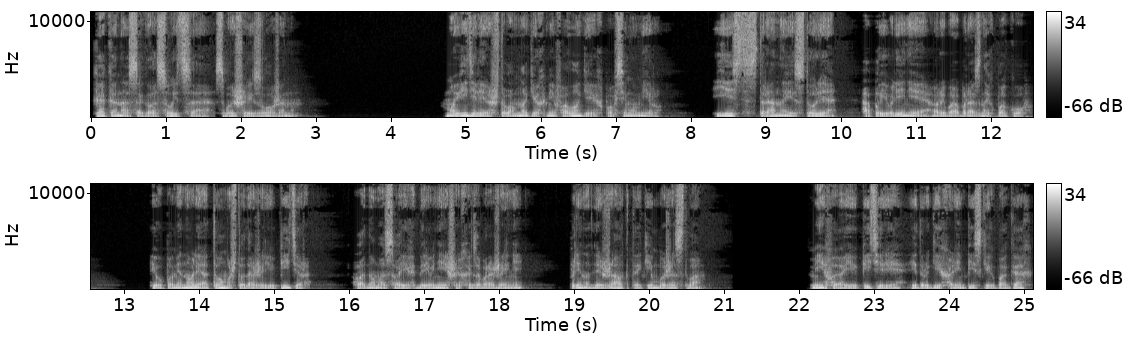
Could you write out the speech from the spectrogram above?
Как она согласуется с вышеизложенным? Мы видели, что во многих мифологиях по всему миру есть странная история о появлении рыбообразных богов и упомянули о том, что даже Юпитер в одном из своих древнейших изображений принадлежал к таким божествам. Мифы о Юпитере и других олимпийских богах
